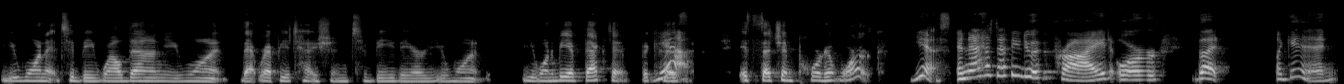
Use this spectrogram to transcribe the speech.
you want it to be well done. You want that reputation to be there. You want you want to be effective because yeah. it's such important work. Yes. And that has nothing to do with pride or but again,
